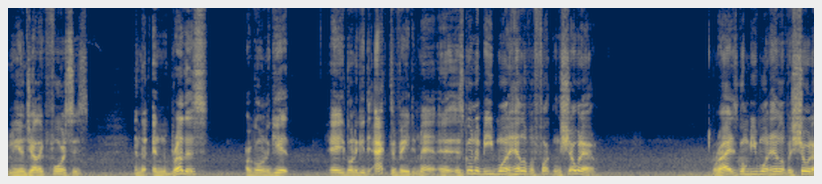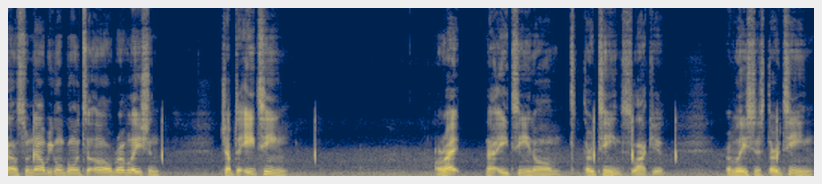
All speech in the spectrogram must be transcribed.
The angelic forces and the and the brothers are going to get hey, going to get activated, man. And it's going to be one hell of a fucking showdown. Right, it's going to be one hell of a showdown. So now we're going to go into uh, Revelation chapter 18. All right, not 18, um, 13, Slakia. Revelations 13.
